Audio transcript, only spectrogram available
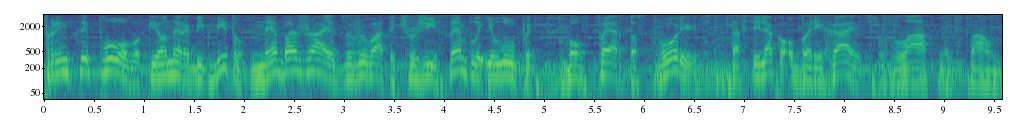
Принципово піонери бікбіту не бажають зуживати чужі семпли і лупи, бо вперто створюють та всіляко оберігають власний саунд.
